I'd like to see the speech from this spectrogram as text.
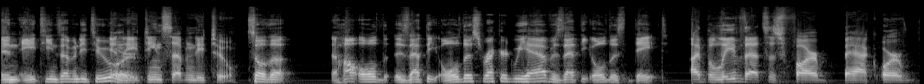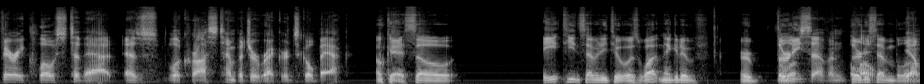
in 1872? In or? 1872. So the how old is that the oldest record we have? Is that the oldest date? I believe that's as far back or very close to that as La Crosse temperature records go back. Okay, so 1872 it was what? Negative or 37 below. 37 below. Yeah.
